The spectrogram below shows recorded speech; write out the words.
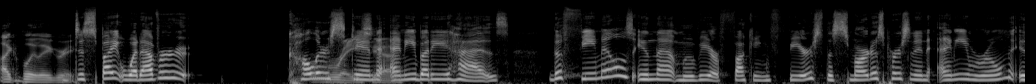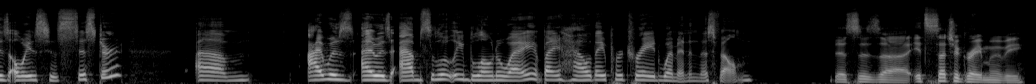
I completely agree. despite whatever color Race, skin yeah. anybody has the females in that movie are fucking fierce. The smartest person in any room is always his sister. Um i was i was absolutely blown away by how they portrayed women in this film This is uh it's such a great movie.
